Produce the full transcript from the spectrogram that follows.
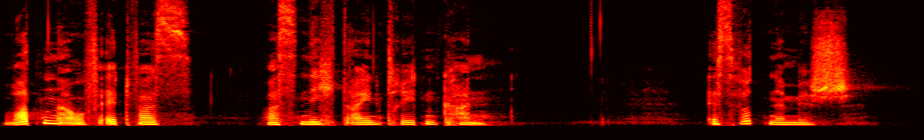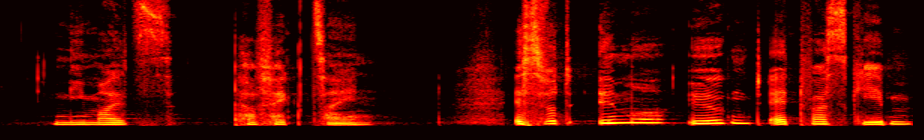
warten auf etwas, was nicht eintreten kann. Es wird nämlich niemals perfekt sein. Es wird immer irgendetwas geben,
